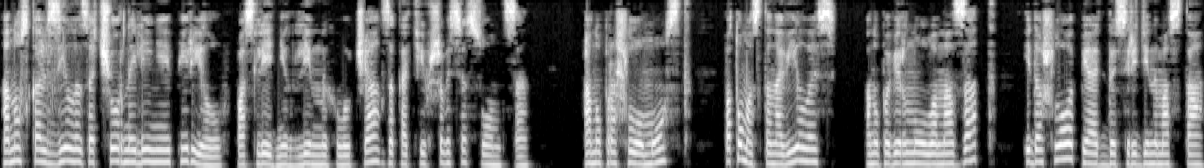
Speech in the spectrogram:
Оно скользило за черной линией перил в последних длинных лучах закатившегося солнца. Оно прошло мост, потом остановилось, оно повернуло назад и дошло опять до середины моста.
